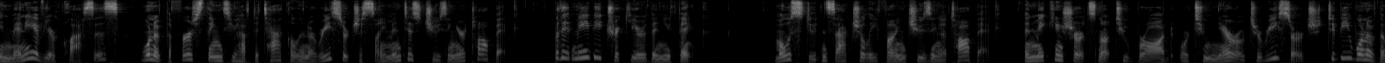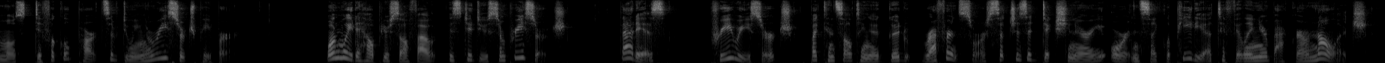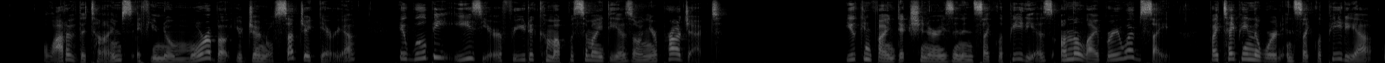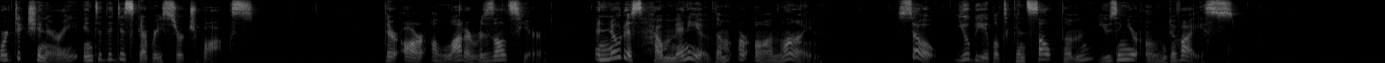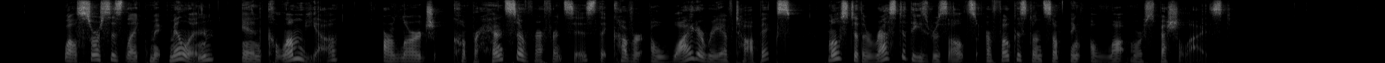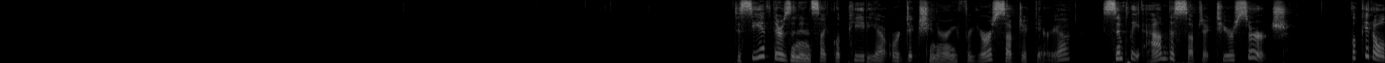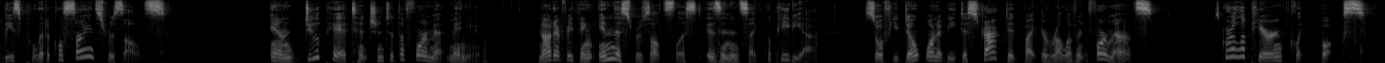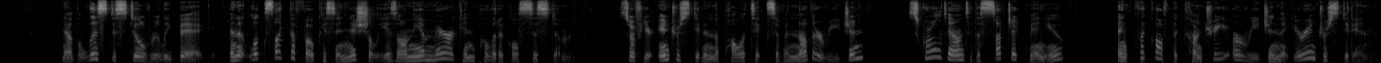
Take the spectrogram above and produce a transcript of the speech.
In many of your classes, one of the first things you have to tackle in a research assignment is choosing your topic, but it may be trickier than you think. Most students actually find choosing a topic and making sure it's not too broad or too narrow to research to be one of the most difficult parts of doing a research paper. One way to help yourself out is to do some pre-search. That is, pre-research by consulting a good reference source such as a dictionary or encyclopedia to fill in your background knowledge. A lot of the times, if you know more about your general subject area, it will be easier for you to come up with some ideas on your project. You can find dictionaries and encyclopedias on the library website by typing the word encyclopedia or dictionary into the Discovery search box. There are a lot of results here, and notice how many of them are online. So you'll be able to consult them using your own device. While sources like Macmillan and Columbia are large comprehensive references that cover a wide array of topics, most of the rest of these results are focused on something a lot more specialized. To see if there's an encyclopedia or dictionary for your subject area, simply add the subject to your search. Look at all these political science results. And do pay attention to the format menu. Not everything in this results list is an encyclopedia, so if you don't want to be distracted by irrelevant formats, scroll up here and click Books. Now the list is still really big, and it looks like the focus initially is on the American political system. So if you're interested in the politics of another region, scroll down to the subject menu and click off the country or region that you're interested in.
